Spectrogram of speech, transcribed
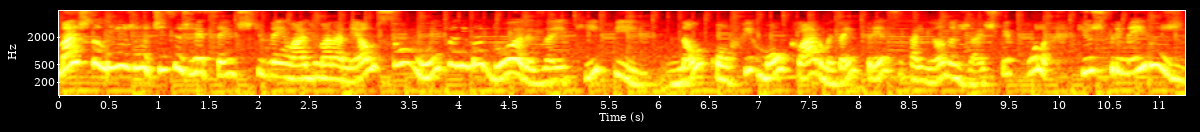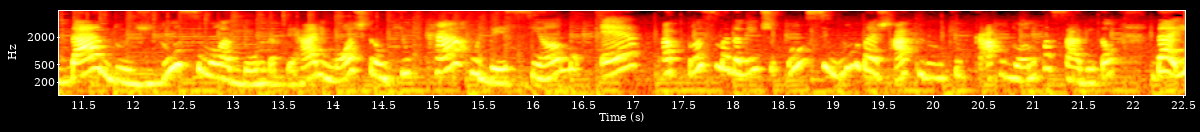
mas também as notícias recentes que vêm lá de Maranello são muito animadoras. A equipe não confirmou, claro, mas a imprensa italiana já especula que os primeiros dados do simulador da Ferrari mostram que o carro desse ano é aproximadamente um segundo mais rápido do que o carro do ano passado. Então, daí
